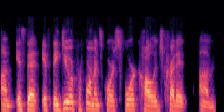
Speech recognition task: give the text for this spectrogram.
um, is that if they do a performance course for college credit um,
